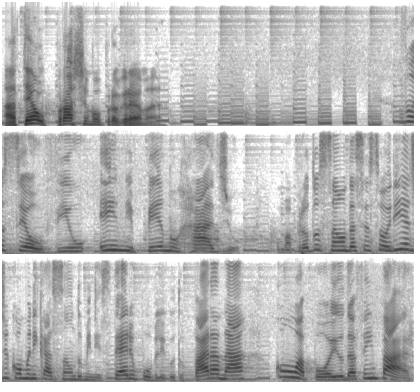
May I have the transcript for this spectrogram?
Até o próximo programa. Você ouviu MP no Rádio, uma produção da Assessoria de Comunicação do Ministério Público do Paraná com o apoio da FEMPAR.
